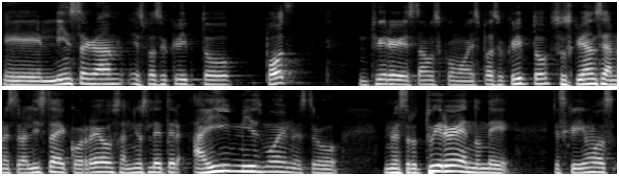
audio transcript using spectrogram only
El Instagram, espacio cripto pod. En Twitter estamos como espacio cripto. Suscríbanse a nuestra lista de correos, al newsletter, ahí mismo en nuestro, nuestro Twitter, en donde escribimos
